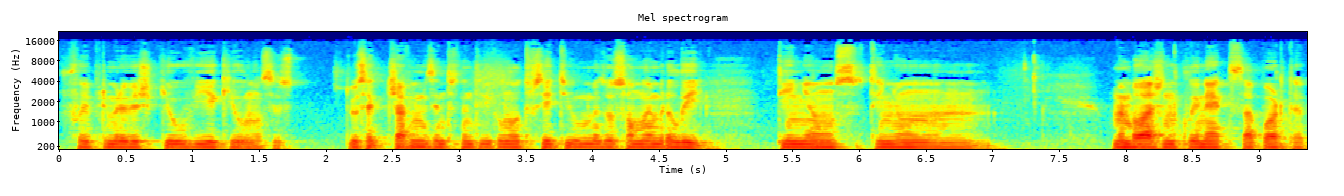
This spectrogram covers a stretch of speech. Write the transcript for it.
foi a primeira vez que eu vi aquilo, não sei se, eu sei que já vimos entretanto aquilo noutro sítio, mas eu só me lembro ali. Tinham, tinham uma embalagem de Kleenex à porta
